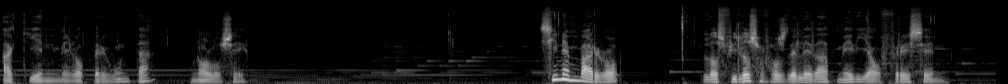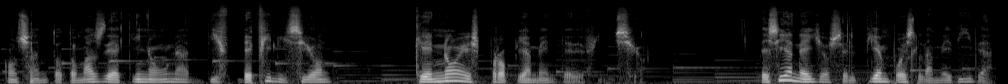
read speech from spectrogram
a quien me lo pregunta, no lo sé. Sin embargo, los filósofos de la Edad Media ofrecen con Santo Tomás de Aquino una definición que no es propiamente definición. Decían ellos, el tiempo es la medida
